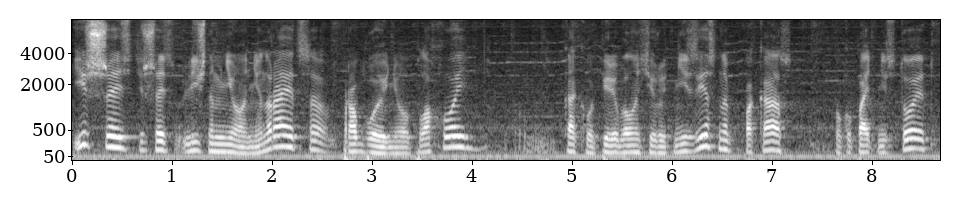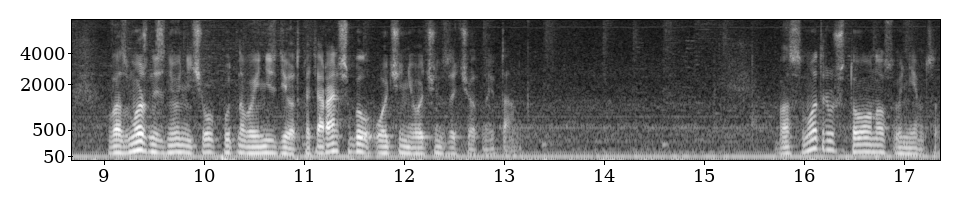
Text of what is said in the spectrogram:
И6, И6 лично мне он не нравится, пробой у него плохой, как его перебалансировать неизвестно, пока покупать не стоит. Возможно, из него ничего путного и не сделать. Хотя раньше был очень и очень зачетный танк. Посмотрим, что у нас у немцев.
